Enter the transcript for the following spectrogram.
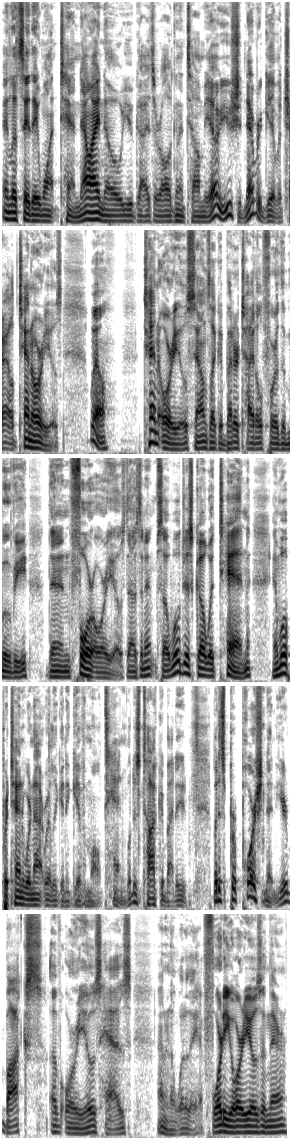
And let's say they want 10. Now I know you guys are all going to tell me, oh, you should never give a child 10 Oreos. Well, 10 Oreos sounds like a better title for the movie than 4 Oreos, doesn't it? So we'll just go with 10 and we'll pretend we're not really going to give them all 10. We'll just talk about it. But it's proportionate. Your box of Oreos has, I don't know, what do they have? 40 Oreos in there?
